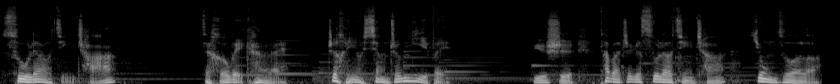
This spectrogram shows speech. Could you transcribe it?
塑料警察，在何伟看来。这很有象征意味，于是他把这个塑料警察用作了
